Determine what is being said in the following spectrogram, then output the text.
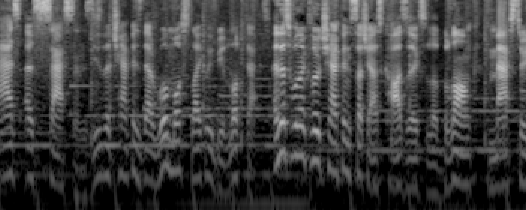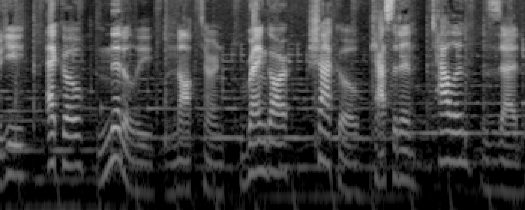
as assassins. These are the champions that will most likely be looked at. And this will include champions such as Kha'Zix, LeBlanc, Master Yi, Ekko, Nidalee, Nocturne, Rengar, Shaco, Kassadin, Talon, Zed,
